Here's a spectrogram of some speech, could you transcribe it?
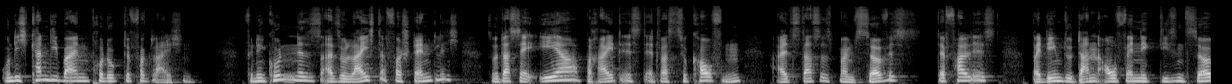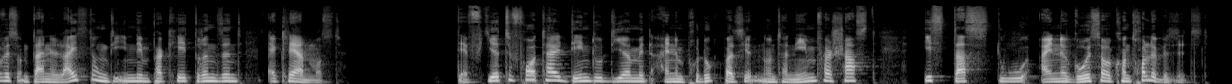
und ich kann die beiden Produkte vergleichen. Für den Kunden ist es also leichter verständlich, so dass er eher bereit ist, etwas zu kaufen, als dass es beim Service der Fall ist, bei dem du dann aufwendig diesen Service und deine Leistungen, die in dem Paket drin sind, erklären musst. Der vierte Vorteil, den du dir mit einem produktbasierten Unternehmen verschaffst, ist, dass du eine größere Kontrolle besitzt.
